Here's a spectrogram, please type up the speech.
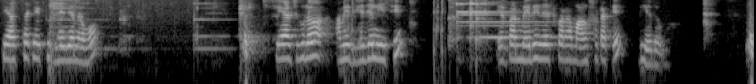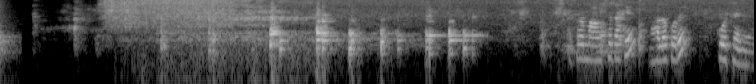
পেঁয়াজটাকে একটু ভেজে নেব। পেঁয়াজগুলো আমি ভেজে নিয়েছি। এরপর মেরিনেট করা মাংসটাকে দিয়ে দেবো। এরপর মাংসটাকে ভালো করে কষে নেব।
